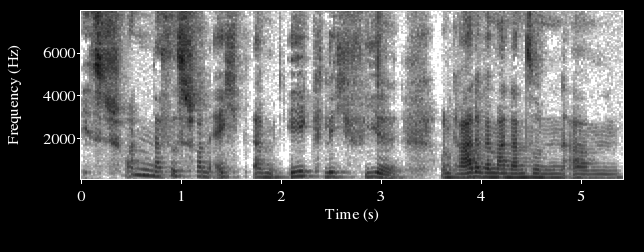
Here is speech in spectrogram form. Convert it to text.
ist schon, das ist schon echt ähm, eklig viel. Und gerade wenn man dann so einen, ähm,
